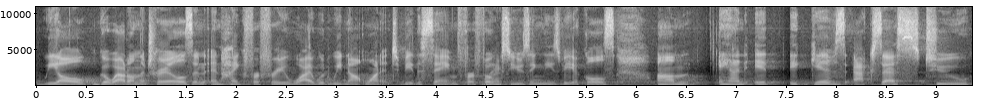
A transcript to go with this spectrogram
We all go out on the trails and, and hike for free. Why would we not want it to be the same for folks right. using these vehicles? Um, and it, it gives access to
